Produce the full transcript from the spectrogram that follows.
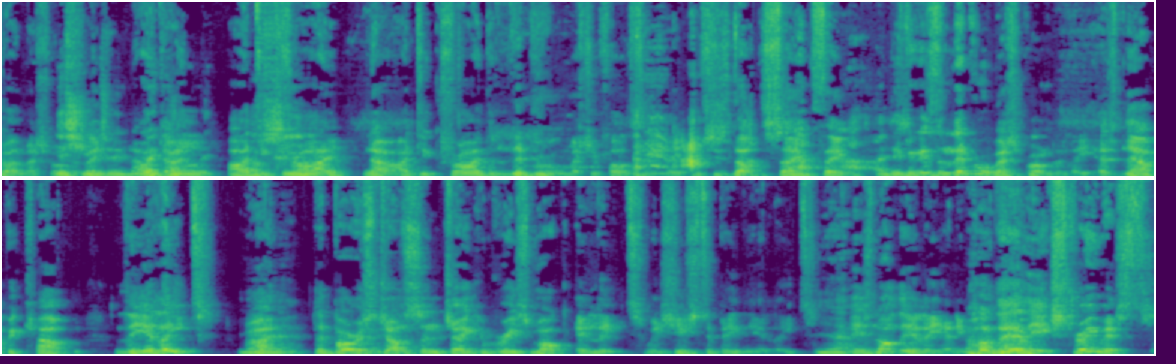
metropolitan Yes, you do, No, I don't. regularly. I I've decry. No, I decry the liberal metropolitan elite, which is not the same thing. Because the liberal metropolitan elite has now become the elite, right? Yeah. The Boris Okay. Johnson, Jacob Rees-Mogg elite, which used to be the elite, Yeah. is not the elite anymore. Oh, they're no. the extremists.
